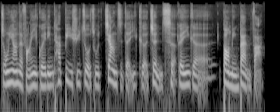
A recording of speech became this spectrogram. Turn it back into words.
中央的防疫规定，他必须做出这样子的一个政策跟一个报名办法。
